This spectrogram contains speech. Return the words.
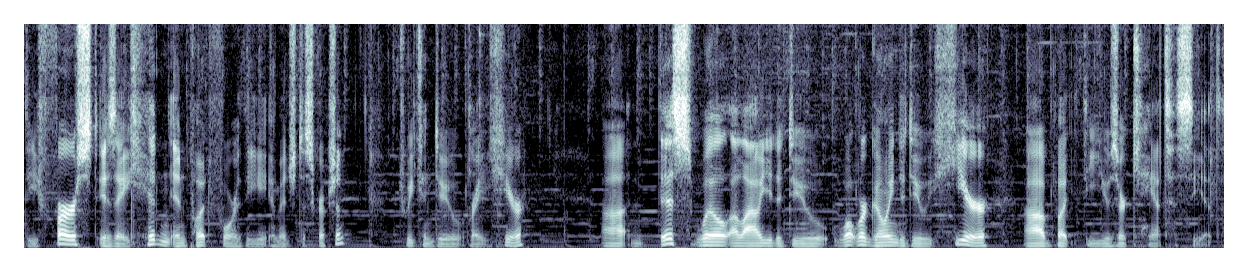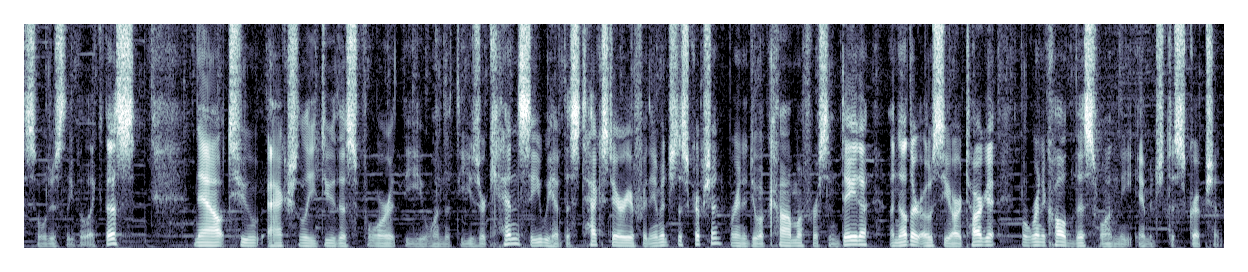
The first is a hidden input for the image description, which we can do right here. Uh, this will allow you to do what we're going to do here, uh, but the user can't see it. So we'll just leave it like this. Now to actually do this for the one that the user can see, we have this text area for the image description. We're going to do a comma for some data, another OCR target, but we're going to call this one the image description.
